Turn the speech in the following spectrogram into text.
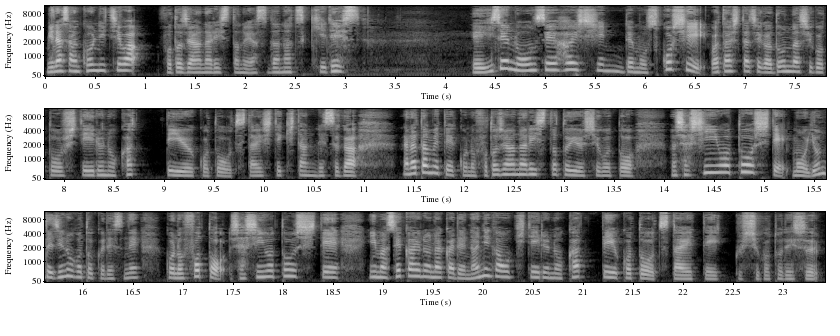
皆さんこんにちは。フォトジャーナリストの安田なつきです。え以前の音声配信でも少し私たちがどんな仕事をしているのかっていうことをお伝えしてきたんですが、改めてこのフォトジャーナリストという仕事、写真を通して、もう読んで字のごとくですね、このフォト、写真を通して、今世界の中で何が起きているのかっていうことを伝えていく仕事です。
